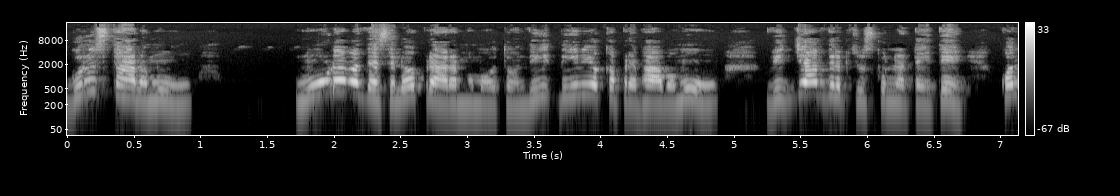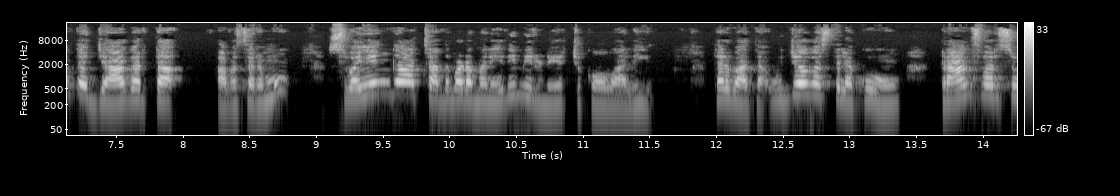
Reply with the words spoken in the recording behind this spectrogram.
గురుస్థానము మూడవ దశలో ప్రారంభమవుతోంది. దీని యొక్క ప్రభావము విద్యార్థులకు చూసుకున్నట్టయితే కొంత జాగ్రత్త అవసరము. స్వయంగా చదవడం అనేది మీరు నేర్చుకోవాలి. తర్వాత ఉద్యోగస్తులకు ట్రాన్స్ఫర్స్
